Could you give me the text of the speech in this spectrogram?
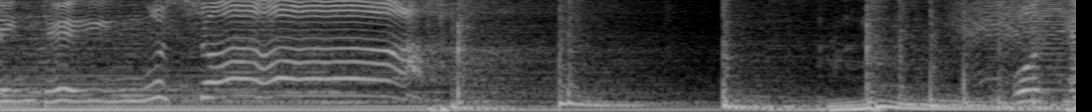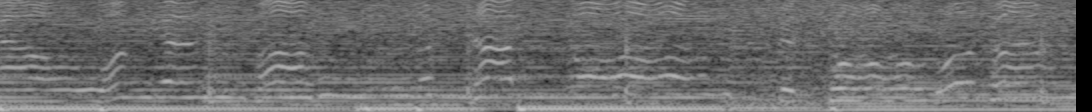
请听我说。我眺望远方的山峰，却错过窗。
